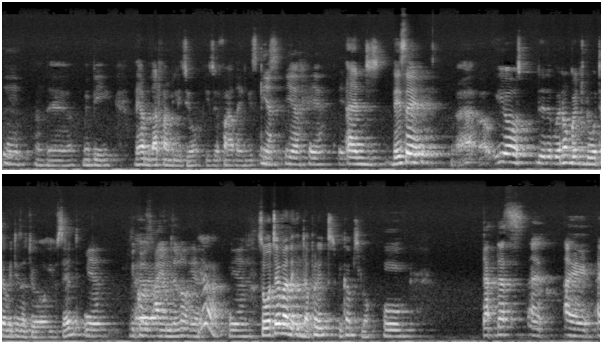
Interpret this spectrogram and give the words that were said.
Mm. and uh, maybe the head of that family is your is your father in this Yeah, case. yeah, yeah, yeah. And they say, uh, you're, we're not going to do whatever it is that you you said. Yeah. Because Uh, I am the law, yeah. Yeah. Yeah. So whatever they interpret becomes law. Mm. That that's I I I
